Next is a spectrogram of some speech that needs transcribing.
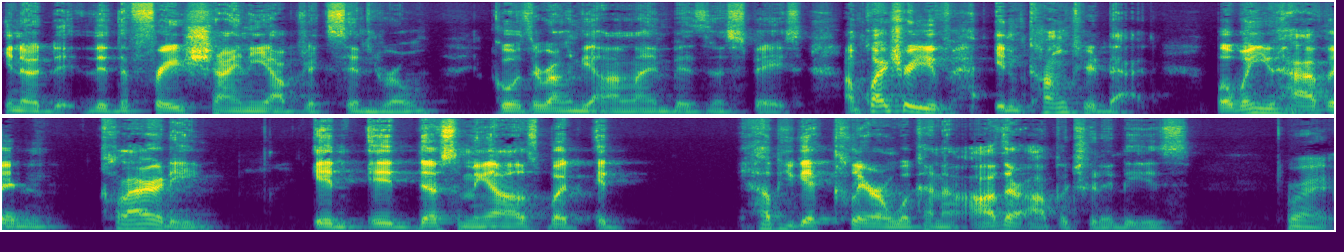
you know the, the, the phrase shiny object syndrome goes around the online business space. I'm quite sure you've encountered that. But when you mm-hmm. have in clarity, it it does something else, but it helps you get clear on what kind of other opportunities right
